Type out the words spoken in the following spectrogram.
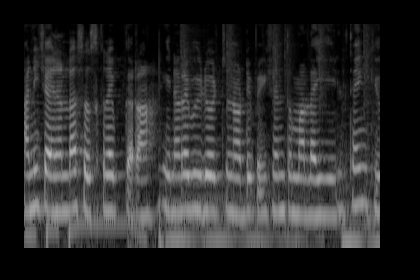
आणि चॅनलला सबस्क्राईब करा. येणाऱ्या व्हिडिओचं नोटिफिकेशन तुम्हाला येईल. थँक्यू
